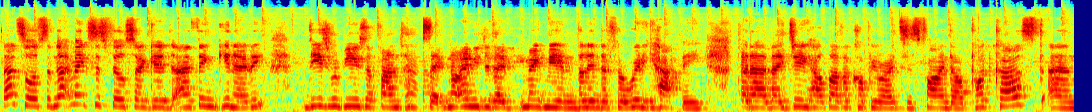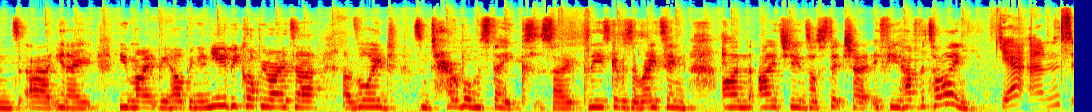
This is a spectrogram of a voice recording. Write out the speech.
That's awesome. That makes us feel so good. I think you know the, these reviews are fantastic. Not only do they make me and Belinda feel really happy, but uh, they do help other copywriters find our podcast. And uh, you know, you might be helping a newbie copywriter avoid some terrible mistakes. So please give us a rating on iTunes or Stitcher if you have the time. Yeah, and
